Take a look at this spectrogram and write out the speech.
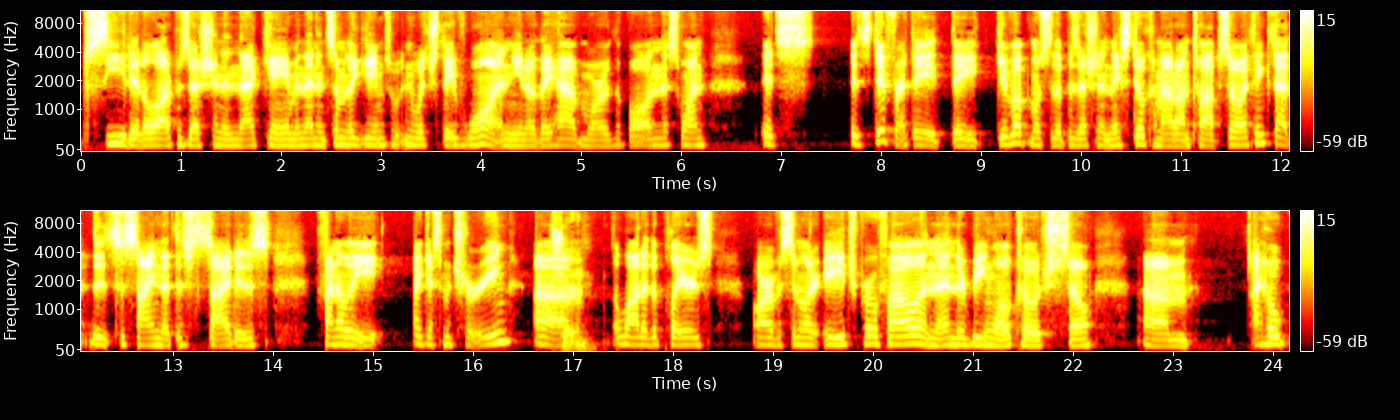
ceded a lot of possession in that game, and then in some of the games in which they've won, you know, they have more of the ball. In this one, it's it's different. They they give up most of the possession and they still come out on top. So I think that it's a sign that this side is finally, I guess, maturing. Um, sure. A lot of the players are of a similar age profile and then they're being well coached. So um, I hope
